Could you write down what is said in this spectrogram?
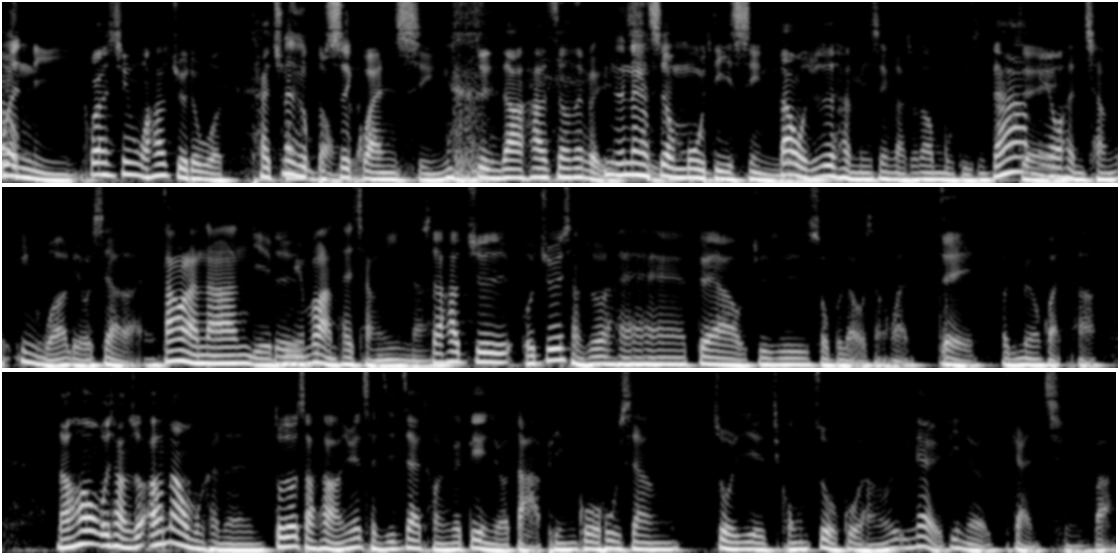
问你关心我，他觉得我太。那个不是关心，就你知道他是用那个语气，那那个是有目的性的。但我就是很明显感受到目的性，但他没有很强硬，我要留下来。当然啦、啊，也没办法太强硬啊。所以他就我就会想说，嘿嘿嘿，对啊，我就是受不了，我想换。对，我就没有管他。然后我想说，哦，那我们可能多多少少因为曾经在同一个店有打拼过，互相。作业工作过，然后应该有一定的感情吧。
